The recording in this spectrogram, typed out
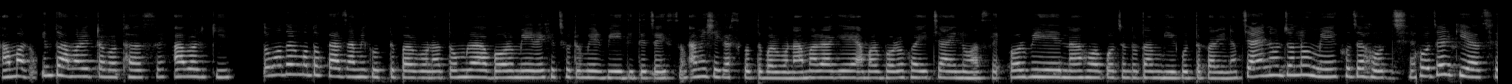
আমারও। কিন্তু আমার একটা কথা আছে। আবার কি? তোমাদের মতো কাজ আমি করতে পারব না। তোমরা বড় মেয়ে রেখে ছোট মেয়ের বিয়ে দিতে চাইছো। আমি সে কাজ করতে পারব না। আমার আগে আমার বড় ভাই চাইনো আছে। ওর বিয়ে না হওয়া পর্যন্ত তো আমি বিয়ে করতে পারি না। চাইনোর জন্য মেয়ে খোঁজা হচ্ছে। খোঁজার কি আছে?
